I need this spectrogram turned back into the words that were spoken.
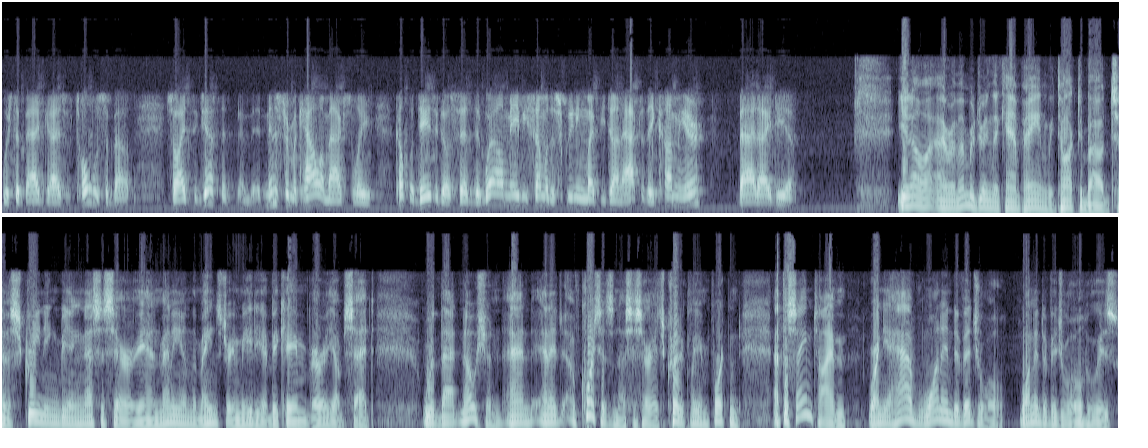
which the bad guys have told us about. So I'd suggest that Minister McCallum actually a couple of days ago said that, well, maybe some of the screening might be done after they come here. Bad idea. You know, I remember during the campaign we talked about uh, screening being necessary, and many in the mainstream media became very upset with that notion. And, and it, of course, it's necessary. It's critically important. At the same time, when you have one individual, one individual who is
